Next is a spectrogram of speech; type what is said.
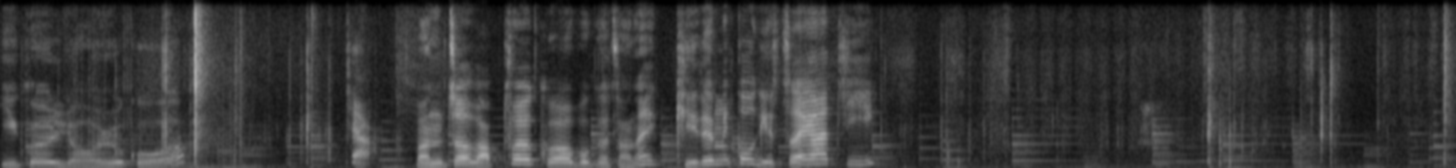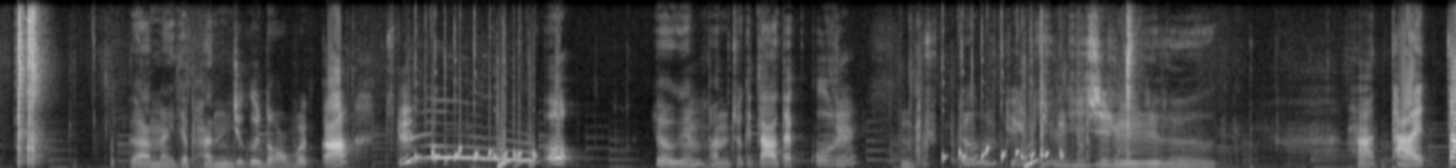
이걸 열고 자, 먼저 와플 구워보기 전에 기름이 꼭 있어야지. 그러면 이제 반죽을 넣어볼까? 어? 여긴 반죽이 다 됐군. 아, 다 했다.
